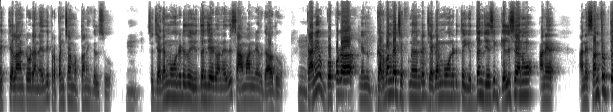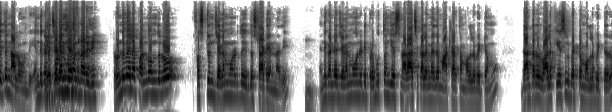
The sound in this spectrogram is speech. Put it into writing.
వ్యక్తి ఎలాంటి వాడు అనేది ప్రపంచం మొత్తానికి తెలుసు. సో జగన్మోహన్ రెడ్డితో యుద్ధం చేయడం అనేది సామాన్యది కాదు. కానీ గొప్పగా నేను గర్వంగా చెప్పుకునేదంటే జగన్మోహన్ రెడ్డితో యుద్ధం చేసి గెలిచాను అనే అనే సంతృప్తి అయితే నాలో ఉంది. ఎందుకంటే జగన్మోహన్ ఇది? రెండు వేల పంతొమ్మిదిలో ఫస్ట్ జగన్మోహన్ రెడ్డితో యుద్ధం స్టార్ట్ అయింది అది ఎందుకంటే జగన్మోహన్ రెడ్డి ప్రభుత్వం చేస్తున్న అరాచకాల మీద మాట్లాడటం మొదలు పెట్టాము దాని తర్వాత వాళ్ళ కేసులు పెట్టడం మొదలు పెట్టారు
